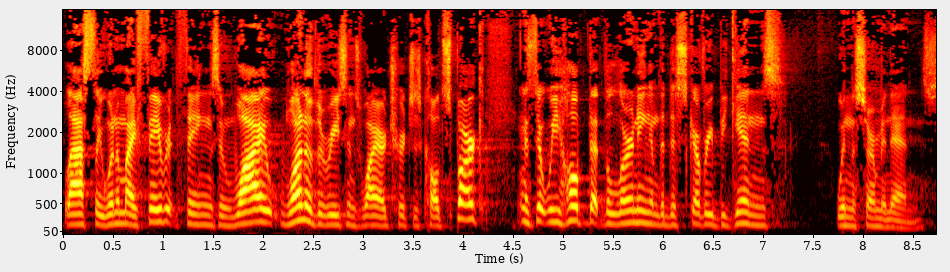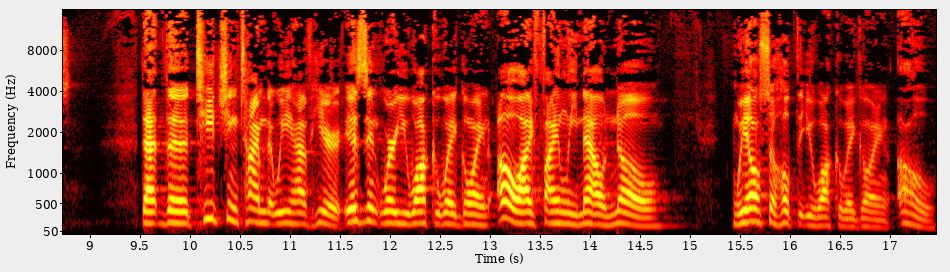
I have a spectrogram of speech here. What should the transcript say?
lastly, one of my favorite things, and why one of the reasons why our church is called Spark, is that we hope that the learning and the discovery begins when the sermon ends. That the teaching time that we have here isn't where you walk away going, Oh, I finally now know. We also hope that you walk away going, Oh,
